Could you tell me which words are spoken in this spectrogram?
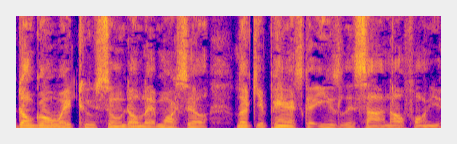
don't go away too soon. Don't let Marcel look. Your parents could easily sign off on you.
